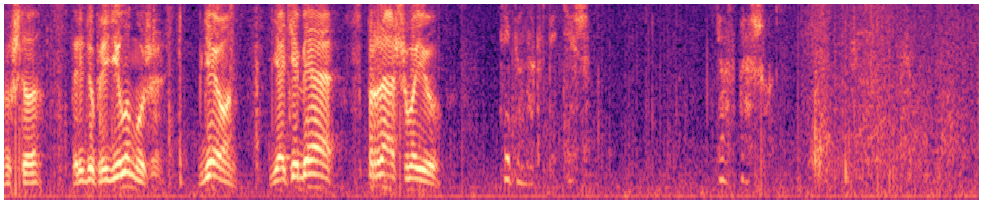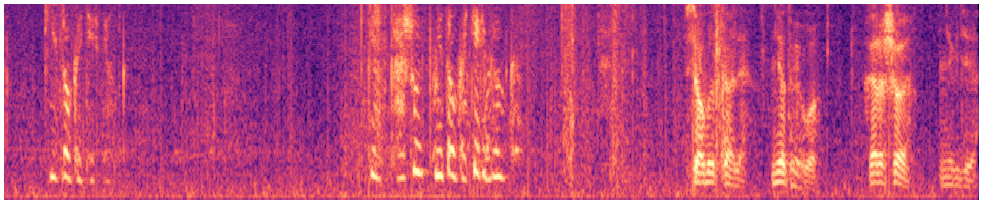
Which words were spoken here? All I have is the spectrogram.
Ну что, предупредила мужа? Где он? Я тебя спрашиваю. Ребенок спит, тише. Я вас прошу. Не трогайте ребенка. Я спрошу, не трогайте ребенка. Все обыскали. Нету его. Хорошо. Нигде.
